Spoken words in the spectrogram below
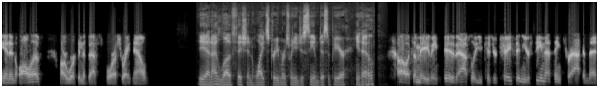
and in olive are working the best for us right now. Yeah, and I love fishing white streamers when you just see them disappear. You know. Oh, it's amazing! It is absolutely because you're chasing, you're seeing that thing track, and then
